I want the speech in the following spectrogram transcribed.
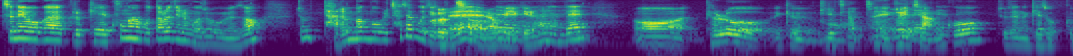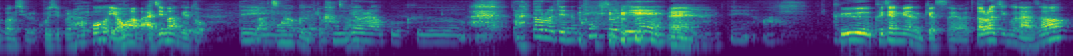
스네오가 그렇게 쿵하고 떨어지는 모습을 보면서 좀 다른 방법을 찾아보지 그렇죠. 그래라고 네. 얘기를 하는데 어 별로 이렇게 뭐, 개의치 않죠. 네, 네. 개의치 네, 않고 조제는 계속 그 방식을 고집을 하고 영화 마지막에도 네. 맞아. 쿵하고 내려오죠. 간결하고 그 딱 떨어지는 콩 소리에 네. 네. 아, 그, 그 장면 웃겼어요. 떨어지고 나서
